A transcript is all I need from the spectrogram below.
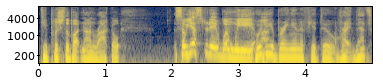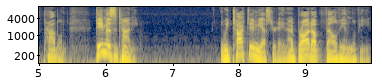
Do you push the button on Rocco? So yesterday when we Who uh, do you bring in if you do? Right, and that's a problem. Dave Mizutani, we talked to him yesterday, and I brought up Falvey and Levine.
